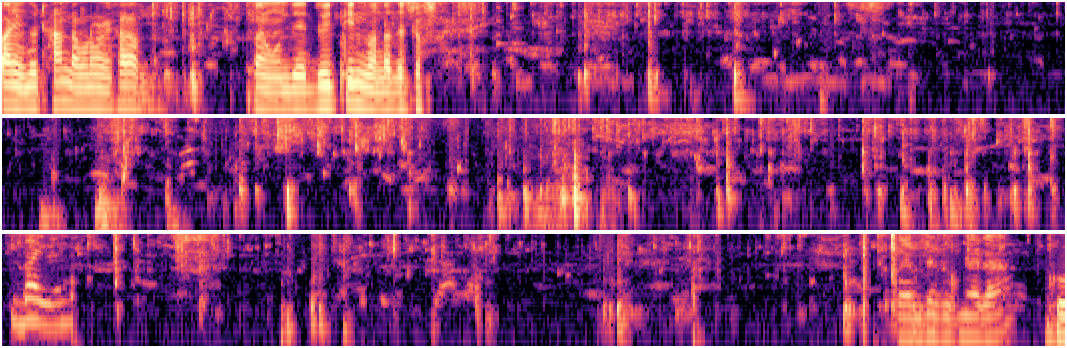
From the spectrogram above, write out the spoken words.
পানি তো ঠান্ডা মনে হয় খারাপ না। পানি মধ্যে দুই তিন ঘণ্টা যেটা বাইন কো?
